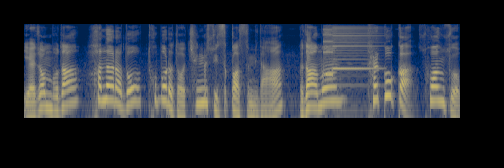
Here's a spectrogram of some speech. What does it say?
예전보다 하나라도 토벌을 더 챙길 수 있을 것 같습니다. 그 다음은 탈 것과 소환수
